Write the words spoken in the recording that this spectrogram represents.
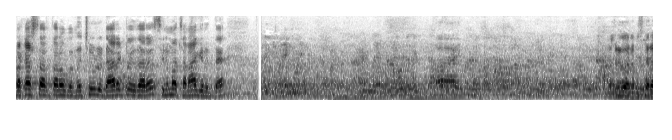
ಪ್ರಕಾಶ್ ಸರ್ ಥರ ಒಬ್ಬ ಮೆಚೂರ್ಡ್ ಡೈರೆಕ್ಟರ್ ಇದ್ದಾರೆ, ಸಿನಿಮಾ ಚೆನ್ನಾಗಿರುತ್ತೆ. ಎಲ್ರಿಗೂ ನಮಸ್ಕಾರ.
